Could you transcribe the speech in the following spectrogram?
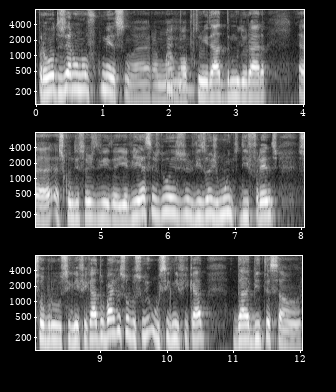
para outros era um novo começo, é? era uma, uhum. uma oportunidade de melhorar uh, as condições de vida. E havia essas duas visões muito diferentes sobre o significado do bairro, sobre o, significado da habitação.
